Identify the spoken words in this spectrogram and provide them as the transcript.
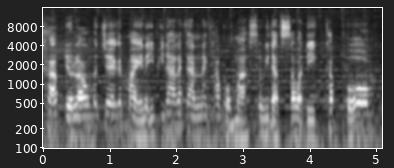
ครับ เดี๋ยวเรามาเจอกันใหม่ในอีพีหน้าแล้วกันนะครับ ผมมาสวีดัสสวัสดีครับผม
